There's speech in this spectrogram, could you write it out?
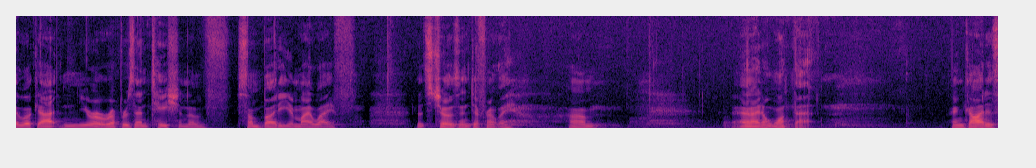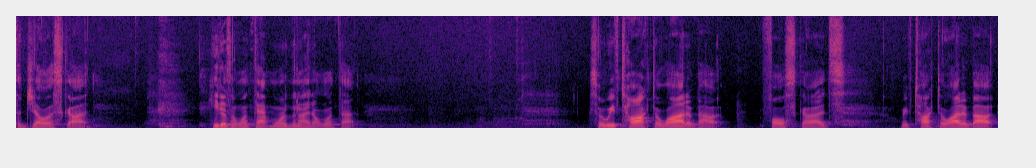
look at, and you're a representation of somebody in my life that's chosen differently. Um, and I don't want that. And God is a jealous God. He doesn't want that more than I don't want that. So we've talked a lot about false gods. We've talked a lot about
